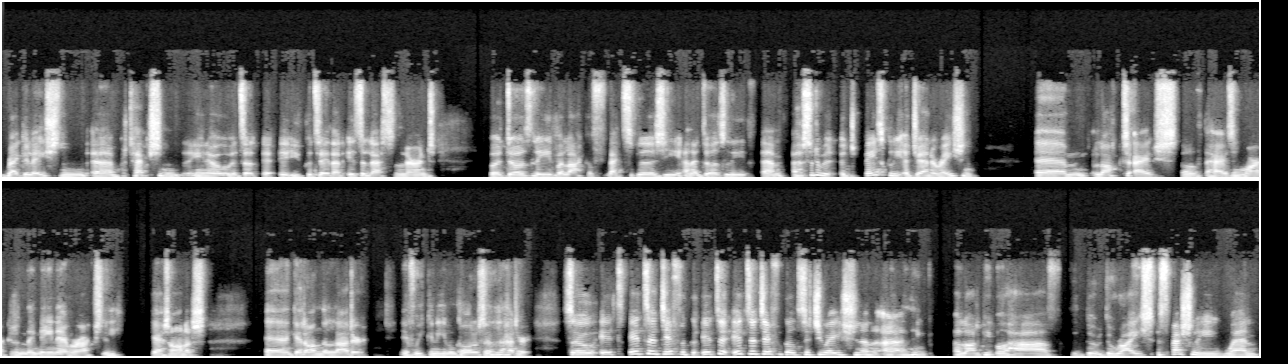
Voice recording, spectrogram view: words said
regulation uh, protection you know it's a it, you could say that is a lesson learned but it does leave a lack of flexibility and it does leave um, a sort of a, a, basically a generation um, locked out of the housing market and they may never actually get on it uh, get on the ladder if we can even call it a ladder. So it's it's a difficult it's a it's a difficult situation, and, and I think a lot of people have the, the right, especially when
